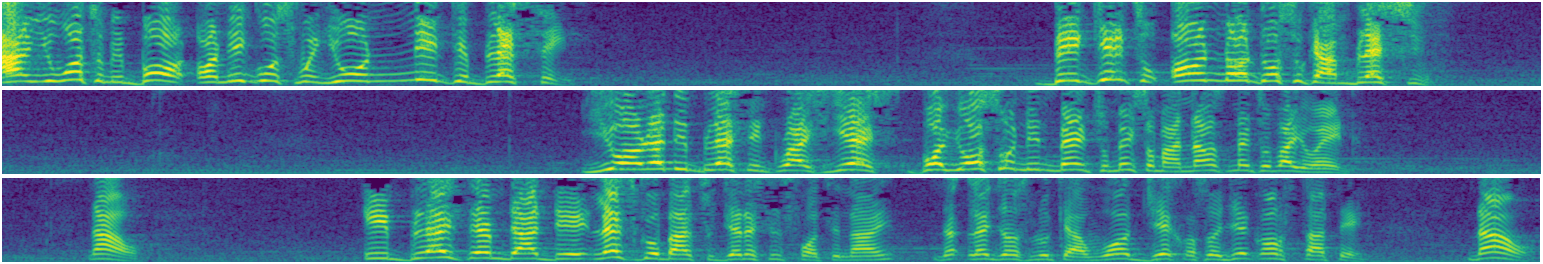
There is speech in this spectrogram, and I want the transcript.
and you want to be born on eagle's wing, you need the blessing. Begin to honor those who can bless you. You already blessed in Christ, yes, but you also need men to make some announcements over your head. Now, he blessed them that day. Let's go back to Genesis 49. Let's just look at what Jacob. So Jacob started. Now,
